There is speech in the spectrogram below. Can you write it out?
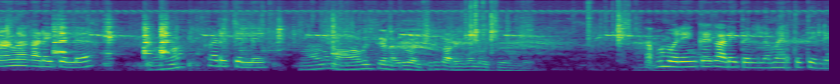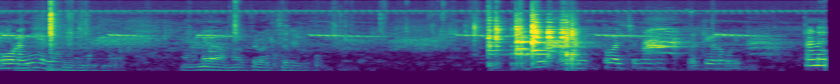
മാങ്ങ കടയിട്ടല്ലേ? മാങ്ങ? കടയിട്ടല്ലേ? മാങ്ങ മാവിലത്തെയാണ് അവർ വലിച്ചിട്ട് കടയിൽ കൊണ്ട് വെച്ചതുകൊണ്ട്. അപ്പൊ മുരിങ്ങക്കായി കടയിൽ തരില്ല മരത്തില്ലേ ഉണങ്ങിയല്ല. അമ്മത്തെ വലിച്ചെറിയും. കൂടി ആണ്.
